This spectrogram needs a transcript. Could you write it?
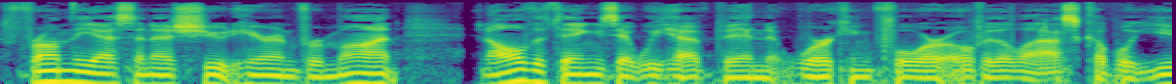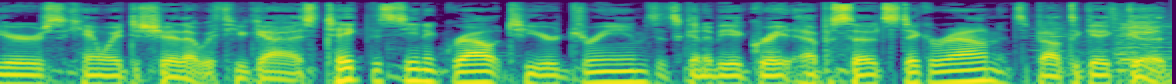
from the SNS shoot here in Vermont and all the things that we have been working for over the last couple years. Can't wait to share that with you guys. Take the scenic route to your dreams. It's going to be a great episode. Stick around, it's about to get good.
